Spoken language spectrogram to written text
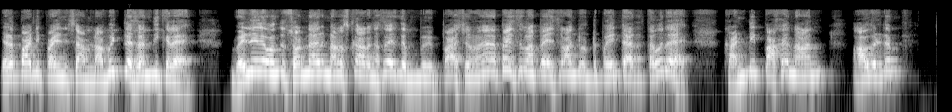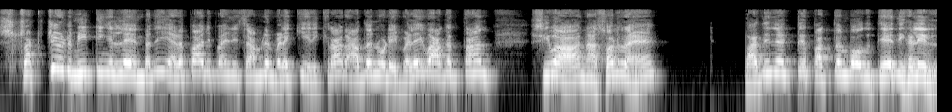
எடப்பாடி பழனிசாமி நான் வீட்டில் சந்திக்கல. வெளியில வந்து சொன்னார் நமஸ்காரங்க சார் இதை பேசணும். பேசலாம் பேசலாம்னு சொல்லிட்டு போயிட்டாரு தவிர கண்டிப்பாக நான் அவரிடம் ஸ்ட்ரக்சர்டு மீட்டிங் இல்லை என்பதை எடப்பாடி பழனிசாமியிடம் விளக்கி இருக்கிறார் அதனுடைய விளைவாகத்தான் சிவா நான் சொல்றேன் பதினெட்டு பத்தொன்பது தேதிகளில்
